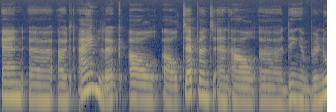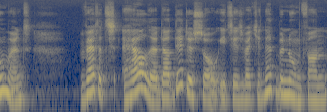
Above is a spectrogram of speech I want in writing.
En eh, uiteindelijk, al, al tappend en al eh, dingen benoemend, werd het helder dat dit dus zoiets is wat je net benoemt, van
